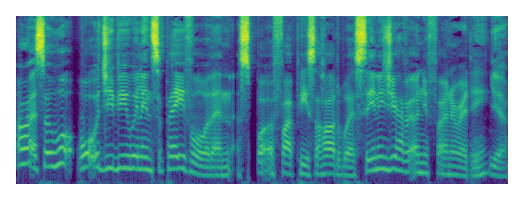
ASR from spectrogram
All right. So what what would you be willing to pay for then? A Spotify piece of hardware, seeing as you have it on your phone already. Yeah.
